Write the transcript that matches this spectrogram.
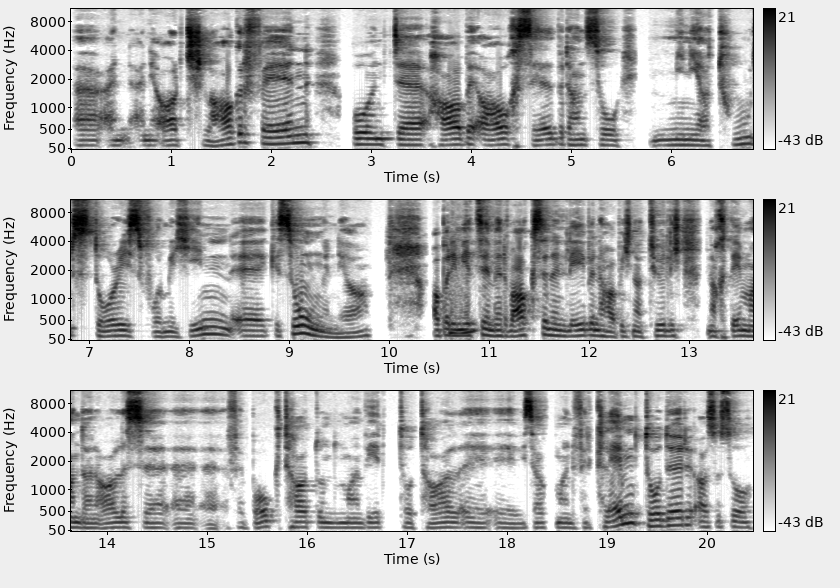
äh, ein, eine Art Schlagerfan und äh, habe auch selber dann so Miniaturstories vor mich hin äh, gesungen, ja. Aber mhm. im jetzt im Erwachsenenleben habe ich natürlich, nachdem man dann alles äh, äh, verbockt hat und man wird total, äh, äh, wie sagt man, verklemmt, oder? Also so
